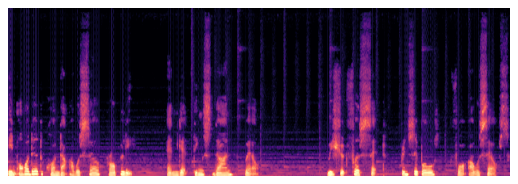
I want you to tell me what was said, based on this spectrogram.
in order to conduct ourselves properly and get things done well. We should first set principles for ourselves.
